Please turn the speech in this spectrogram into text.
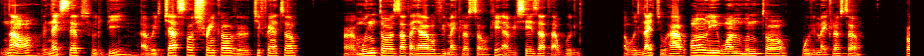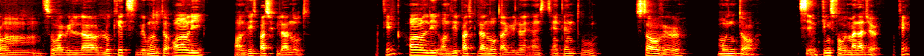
Now, the next steps would be, I will just shrink all the different uh, monitors that I have with my cluster. Okay, I will say that I would, I would like to have only one monitor within my cluster from, so I will uh, locate the monitor only on this particular node. Okay, only on this particular node I will uh, intend to store the monitor. Same things for the manager, okay?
